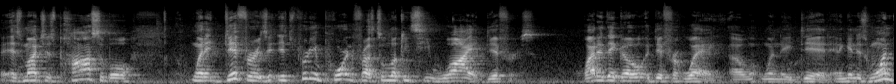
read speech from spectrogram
as much as possible, when it differs, it's pretty important for us to look and see why it differs. Why did they go a different way uh, when they did? And again, there's one,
